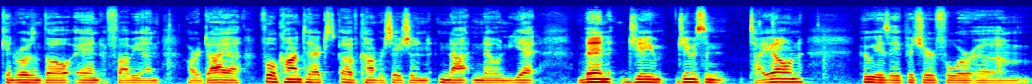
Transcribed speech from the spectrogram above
Ken Rosenthal, and Fabian Ardaya. Full context of conversation not known yet. Then Jam- Jameson Taillon, who is a pitcher for um,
